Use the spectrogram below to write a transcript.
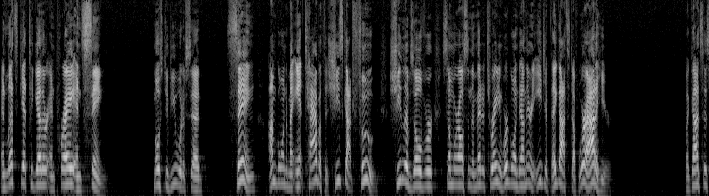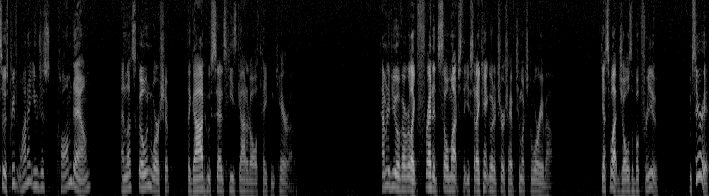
and let's get together and pray and sing. Most of you would have said, Sing? I'm going to my Aunt Tabitha. She's got food. She lives over somewhere else in the Mediterranean. We're going down there in Egypt. They got stuff. We're out of here. But God says to his people, Why don't you just calm down and let's go and worship the God who says he's got it all taken care of. How many of you have ever like fretted so much that you said, I can't go to church, I have too much to worry about? Guess what? Joel's a book for you. I'm serious.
